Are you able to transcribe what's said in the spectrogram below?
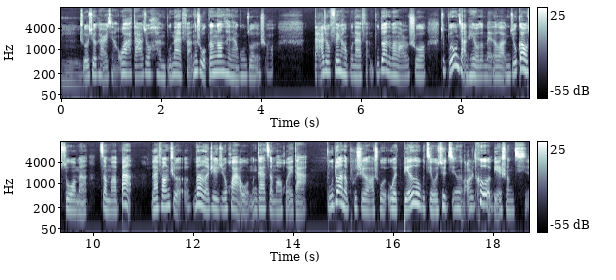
嗯哲学开始讲，哇，大家就很不耐烦。那是我刚刚参加工作的时候，大家就非常不耐烦，不断的问老师说，就不用讲这有的没的了，你就告诉我们怎么办。来访者问了这句话，我们该怎么回答？不断的 push 这个老师，我我别的都不记，我就记得老师特别生气，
